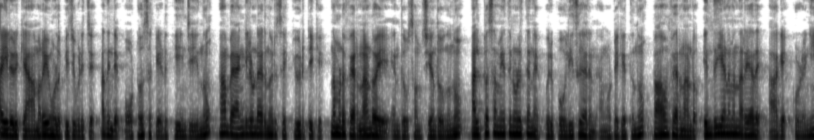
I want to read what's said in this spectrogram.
കയ്യിലൊരു ക്യാമറയും ഒളിപ്പിച്ച് പിടിച്ച് അതിന്റെ ഫോട്ടോസ് ഒക്കെ എടുക്കുകയും ചെയ്യുന്നു. ആ ബാങ്കിലുണ്ടായിരുന്ന ഒരു സെക്യൂരിറ്റിക്ക് നമ്മുടെ ഫെർണാണ്ടോയെ എന്തോ സംശയം തോന്നുന്നു. അല്പസമയത്തിനുള്ളിൽ തന്നെ ഒരു പോലീസുകാരൻ അങ്ങോട്ടേക്ക് എത്തുന്നു. പാവം ഫെർണാണ്ടോ എന്ത് ചെയ്യണമെന്നറിയാതെ ആകെ കുഴങ്ങി.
